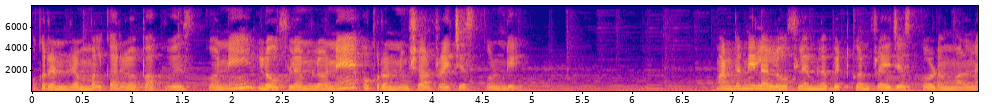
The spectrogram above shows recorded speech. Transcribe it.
ఒక రెండు రెమ్మల కరివేపాకు వేసుకొని లో ఫ్లేమ్లోనే ఒక రెండు నిమిషాలు ఫ్రై చేసుకోండి. మంట నీళ్ళ లో ఫ్లేమ్లో పెట్టుకొని ఫ్రై చేసుకోవడం వలన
